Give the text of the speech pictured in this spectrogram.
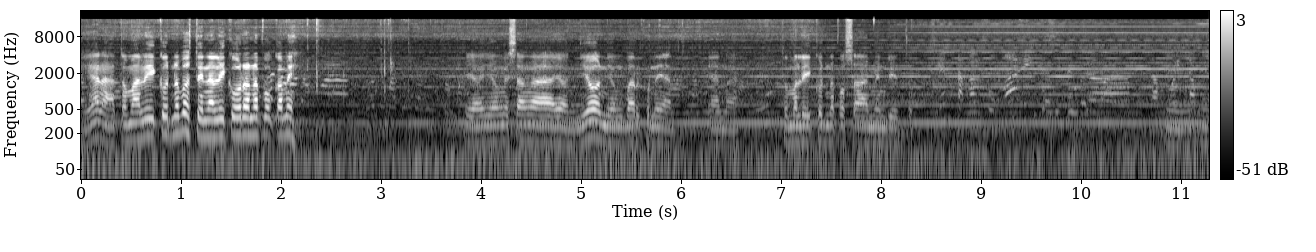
Ayan ah, tumalikod na boss, tinalikuran na po kami. Yan yung isang ah, yun, yun yung barko na yan. Yan ah, tumalikod na po sa amin dito. Mm,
